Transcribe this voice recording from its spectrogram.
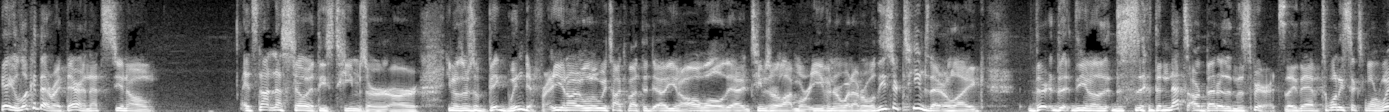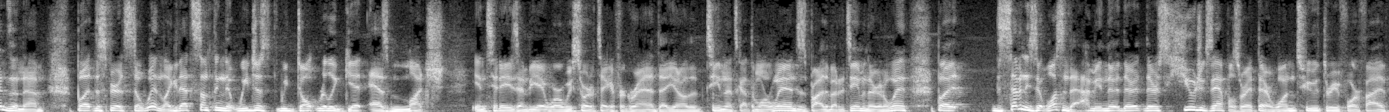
yeah, you look at that right there, and that's you know it's not necessarily that these teams are, are, you know, there's a big win difference. You know, we talked about the, uh, you know, oh well, uh, teams are a lot more even or whatever. Well, these are teams that are like, they're, the, you know, the, the, Nets are better than the Spirits. They, they have 26 more wins in them, but the Spirits still win. Like that's something that we just we don't really get as much in today's NBA, where we sort of take it for granted that you know the team that's got the more wins is probably the better team and they're going to win. But the 70s it wasn't that. I mean there, there, there's huge examples right there. One two three four five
